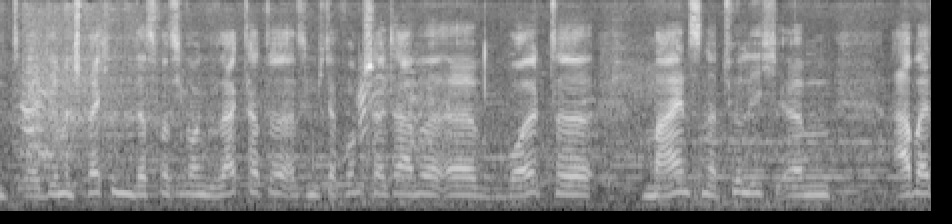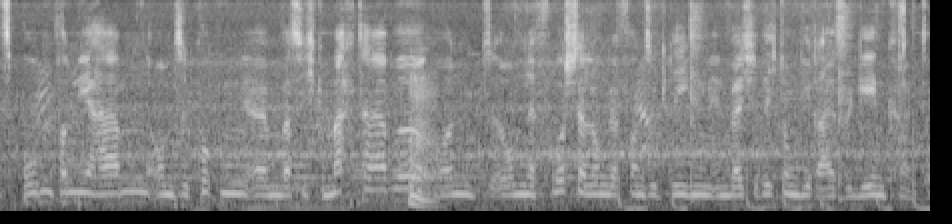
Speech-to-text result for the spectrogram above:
Und äh, dementsprechend, das, was ich vorhin gesagt hatte, als ich mich da vorgestellt habe, äh, wollte Mainz natürlich ähm, Arbeitsproben von mir haben, um zu gucken, ähm, was ich gemacht habe hm. und um eine Vorstellung davon zu kriegen, in welche Richtung die Reise gehen könnte.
